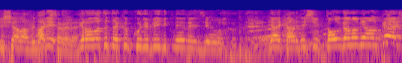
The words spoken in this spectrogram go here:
İnşallah bir hani dahaki hani, sefere. Gravatı takıp kulübe gitmeye benziyor bu. Gel kardeşim. Tolga'ma bir alkış.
